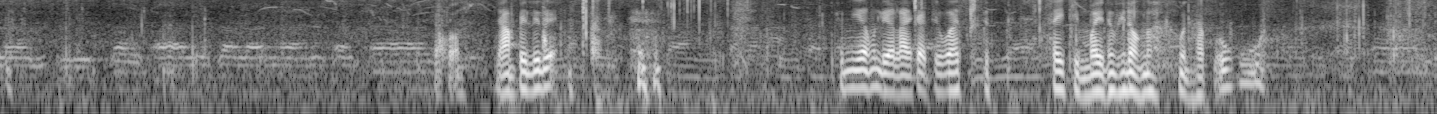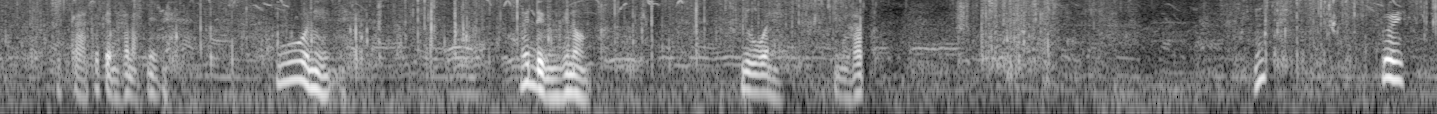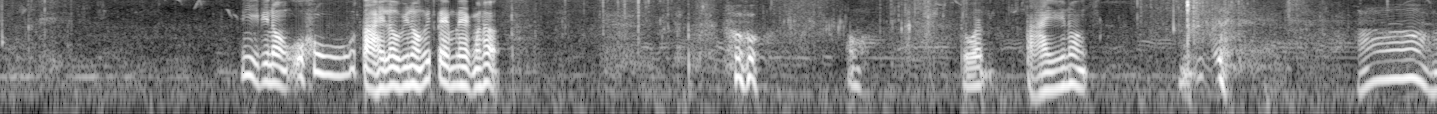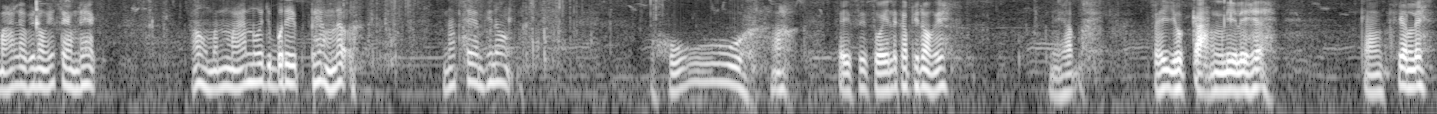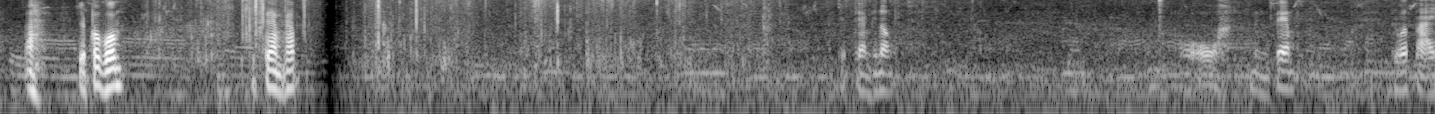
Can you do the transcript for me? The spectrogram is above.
ครับผมยามไปเรื่อยๆ คันนี้มันเหลือหลายก็ถือว่าใส่ถิ่มไว้นะพี่น้องเนาะคุณครับโอ้โหอากาศก็เป็นขนาดนี้โอ้นี่ไม่ดึงพี่น้อง อยู่วะนี่นะครับเฮ้ยนี่พี่น้อง โอ้โหตายแล้วพี่น้องก็เต็มแรกมาแล้ว ตัวตายพี่น้องอ๋อมาแล้วพี่น้องที่แต้มแรก เอ้ามันมาหนัวจะบ่ได้แต้มแล้ว นับแต้มพี่น้อง โอ้โหเอาใส่สวยๆเลยครับพี่น้องเอ้นี่ครับ ใส่อยู่กลางนี่เลยฮะกลางเคลื่อนเลย อะ เก็บครับผม แต้มครับ เก็บแต้มพี่น้อง โอ้หนึ่งแต้มถือว่าตาย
